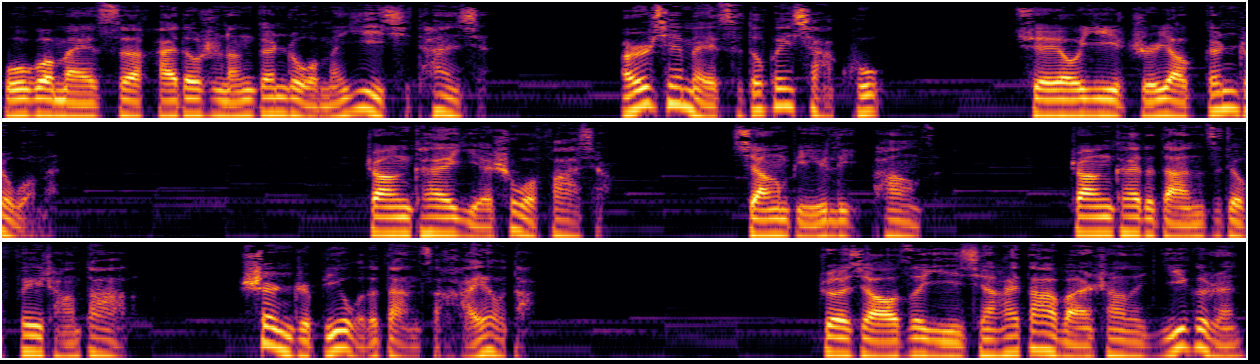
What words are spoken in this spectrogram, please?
不过每次还都是能跟着我们一起探险，而且每次都被吓哭。却又一直要跟着我们。张开也是我发小，相比于李胖子，张开的胆子就非常大了，甚至比我的胆子还要大。这小子以前还大晚上的一个人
